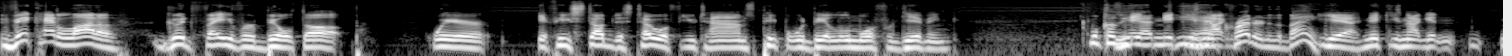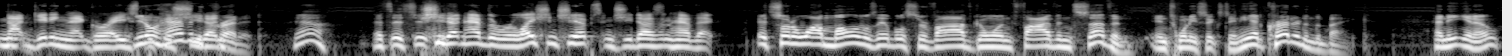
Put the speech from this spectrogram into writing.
Vic had a lot of good favor built up where if he stubbed his toe a few times, people would be a little more forgiving. Well, because he had, he had not- credit in the bank. Yeah, Nikki's not getting not getting that grace. you don't have any credit. Yeah, it's it's She doesn't have the relationships, and she doesn't have that. it's sort of why Mullen was able to survive going five and seven in 2016. He had credit in the bank, and he, you know,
